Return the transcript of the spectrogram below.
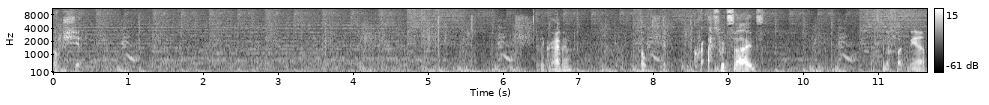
Oh shit. Did I grab him? Oh, crap. I switched sides. Fuck me up.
